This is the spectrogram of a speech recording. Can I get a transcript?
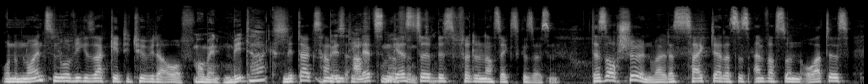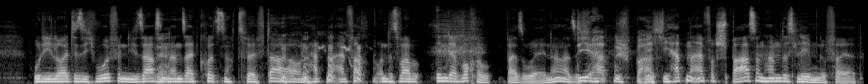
Und um 19 Uhr, wie gesagt, geht die Tür wieder auf. Moment, mittags? Mittags haben die letzten 18:15. Gäste bis Viertel nach sechs gesessen. Das ist auch schön, weil das zeigt ja, dass es einfach so ein Ort ist, wo die Leute sich wohlfühlen. Die saßen Ja. dann seit kurz nach zwölf da und hatten einfach, und das war in der Woche bei so ne? Also Die ich, hatten Spaß. Ich, die hatten einfach Spaß und haben das Leben gefeiert.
